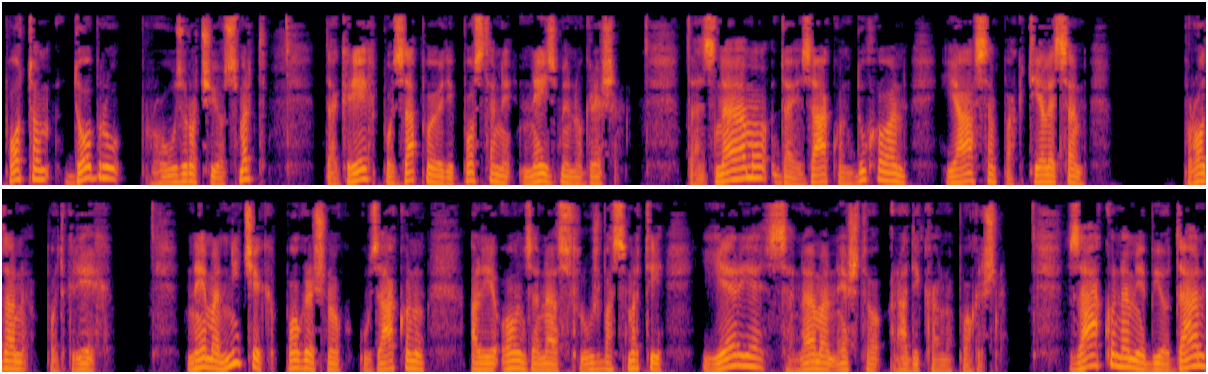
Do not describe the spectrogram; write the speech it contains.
potom dobru prouzročio smrt, da grijeh po zapovjedi postane neizmjerno grešan. Da znamo da je zakon duhovan, ja sam pak tjelesan, prodan pod grijeh. Nema ničeg pogrešnog u zakonu, ali je on za nas služba smrti, jer je sa nama nešto radikalno pogrešno. Zakon nam je bio dan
